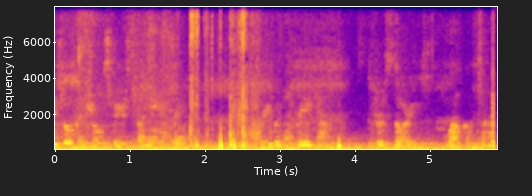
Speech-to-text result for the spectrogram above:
Digital controls for your spending and saving. Free with every account. True story. Welcome to Honey.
